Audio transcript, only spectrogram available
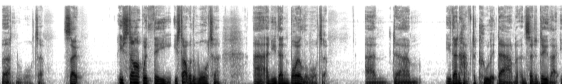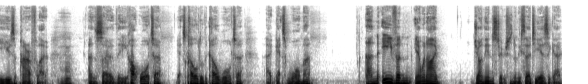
Burton water. So you start with the you start with the water, uh, and you then boil the water, and um, you then have to cool it down. And so to do that, you use a paraflow, Mm-hmm. and so the hot water gets colder, the cold water uh, gets warmer, and even you know when I joined the industry, which was nearly 30 years ago,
